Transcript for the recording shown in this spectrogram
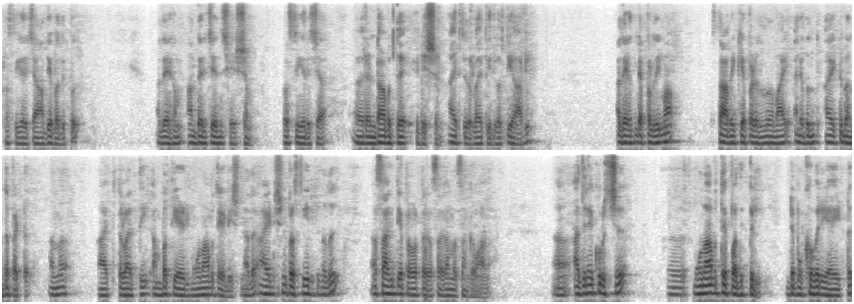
പ്രസിദ്ധീകരിച്ച ആദ്യ പതിപ്പ് അദ്ദേഹം അന്തരിച്ചതിന് ശേഷം പ്രസിദ്ധീകരിച്ച രണ്ടാമത്തെ എഡിഷൻ ആയിരത്തി തൊള്ളായിരത്തി ഇരുപത്തി ആറിൽ അദ്ദേഹത്തിന്റെ പ്രതിമ സ്ഥാപിക്കപ്പെടുന്നതുമായി അനുബന്ധ ആയിട്ട് ബന്ധപ്പെട്ട് അന്ന് ആയിരത്തി തൊള്ളായിരത്തി അമ്പത്തി ഏഴിൽ മൂന്നാമത്തെ എഡിഷൻ അത് ആ എഡിഷൻ പ്രസിദ്ധീകരിക്കുന്നത് സാഹിത്യ പ്രവർത്തക സഹകരണ സംഘമാണ്. അതിനെക്കുറിച്ച് മൂന്നാമത്തെ പതിപ്പിൽ എന്റെ മുഖവരിയായിട്ട്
